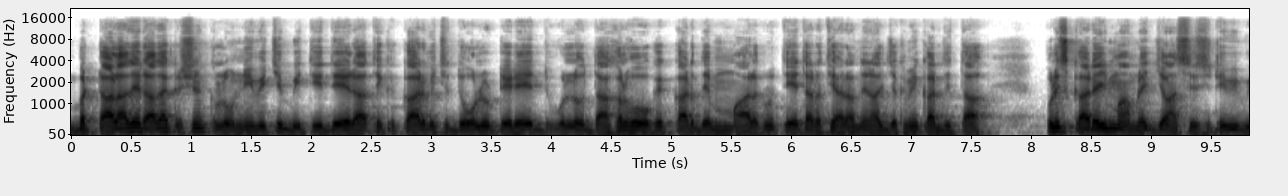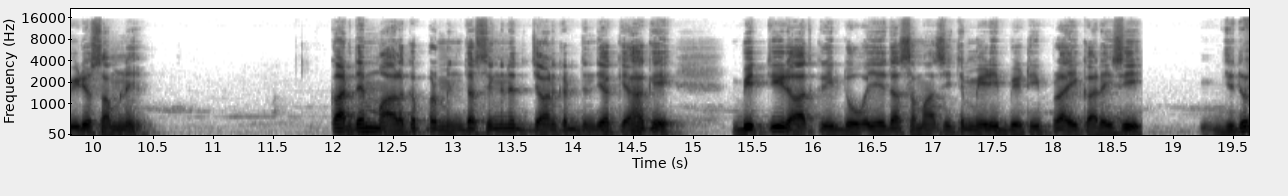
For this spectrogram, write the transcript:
ਬਟਾਲਾ ਦੇ ਰਾਧਾ ਕ੍ਰਿਸ਼ਨ ਕਲੋਨੀ ਵਿੱਚ ਬੀਤੀ ਦੇਰ ਰਾਤ ਇੱਕ ਘਰ ਵਿੱਚ ਦੋ ਲੁਟੇਰੇ ਵੱਲੋਂ ਦਾਖਲ ਹੋ ਕੇ ਘਰ ਦੇ ਮਾਲਕ ਨੂੰ ਤੇਜ਼ਧਾਰ ਹਥਿਆਰਾਂ ਦੇ ਨਾਲ ਜ਼ਖਮੀ ਕਰ ਦਿੱਤਾ। ਪੁਲਿਸ ਕਾਰਵਾਈ ਮਾਮਲੇ ਦੀ ਜਾਂਚ, ਸੀਸੀਟੀਵੀ ਵੀਡੀਓ ਸਾਹਮਣੇ। ਘਰ ਦੇ ਮਾਲਕ ਪਰਮਿੰਦਰ ਸਿੰਘ ਨੇ ਜਾਣਕਾਰੀ ਦਿੰਦਿਆਂ ਕਿਹਾ ਕਿ ਬੀਤੀ ਰਾਤ ਕਰੀਬ 2 ਵਜੇ ਦਾ ਸਮਾਂ ਸੀ ਤੇ ਮੇਰੀ ਬੇਟੀ ਪੜ੍ਹਾਈ ਕਰ ਰਹੀ ਸੀ। ਜਦੋਂ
